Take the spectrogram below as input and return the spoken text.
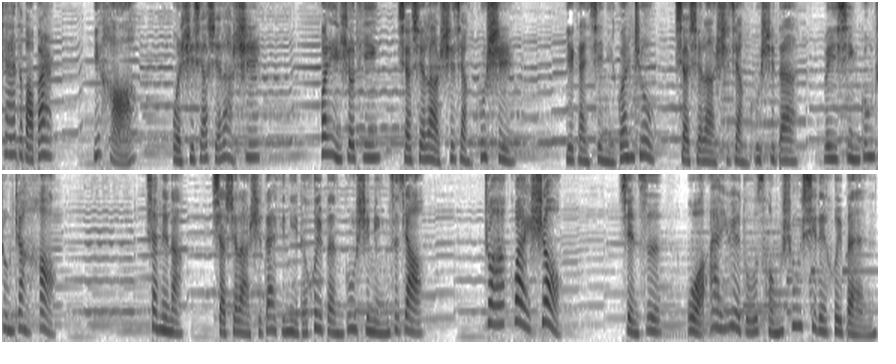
亲爱的宝贝儿，你好，我是小雪老师，欢迎收听小雪老师讲故事，也感谢你关注小雪老师讲故事的微信公众账号。下面呢，小雪老师带给你的绘本故事名字叫《抓怪兽》，选自《我爱阅读》丛书系列绘本。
